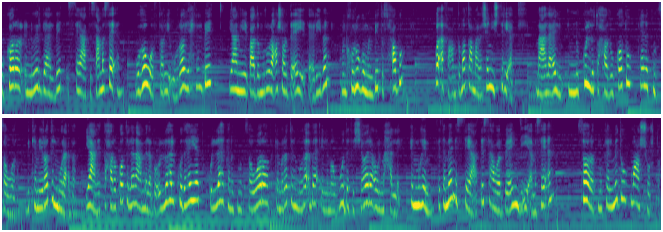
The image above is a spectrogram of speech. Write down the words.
وقرر إنه يرجع البيت الساعة 9 مساء وهو في طريقه رايح للبيت. يعني بعد مرور عشر دقايق تقريبا من خروجه من بيت أصحابه وقف عند مطعم علشان يشتري أكل مع العلم إن كل تحركاته كانت متصورة بكاميرات المراقبة. يعني التحركات اللي أنا عمالة بقول لها لكم دهيت كلها كانت متصورة بكاميرات المراقبة اللي موجودة في الشوارع والمحلات. المهم في تمام الساعة 49 دقيقة مساء صارت مكالمته مع الشرطة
